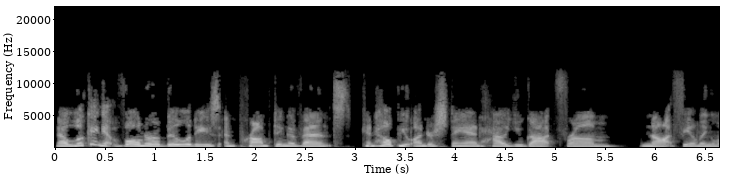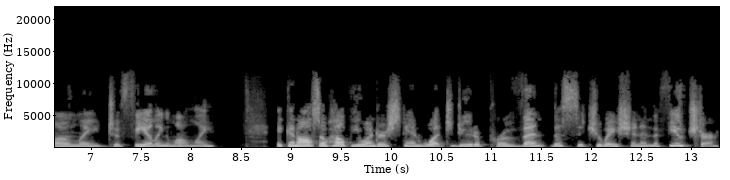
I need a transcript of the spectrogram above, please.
Now, looking at vulnerabilities and prompting events can help you understand how you got from not feeling lonely to feeling lonely. It can also help you understand what to do to prevent this situation in the future.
